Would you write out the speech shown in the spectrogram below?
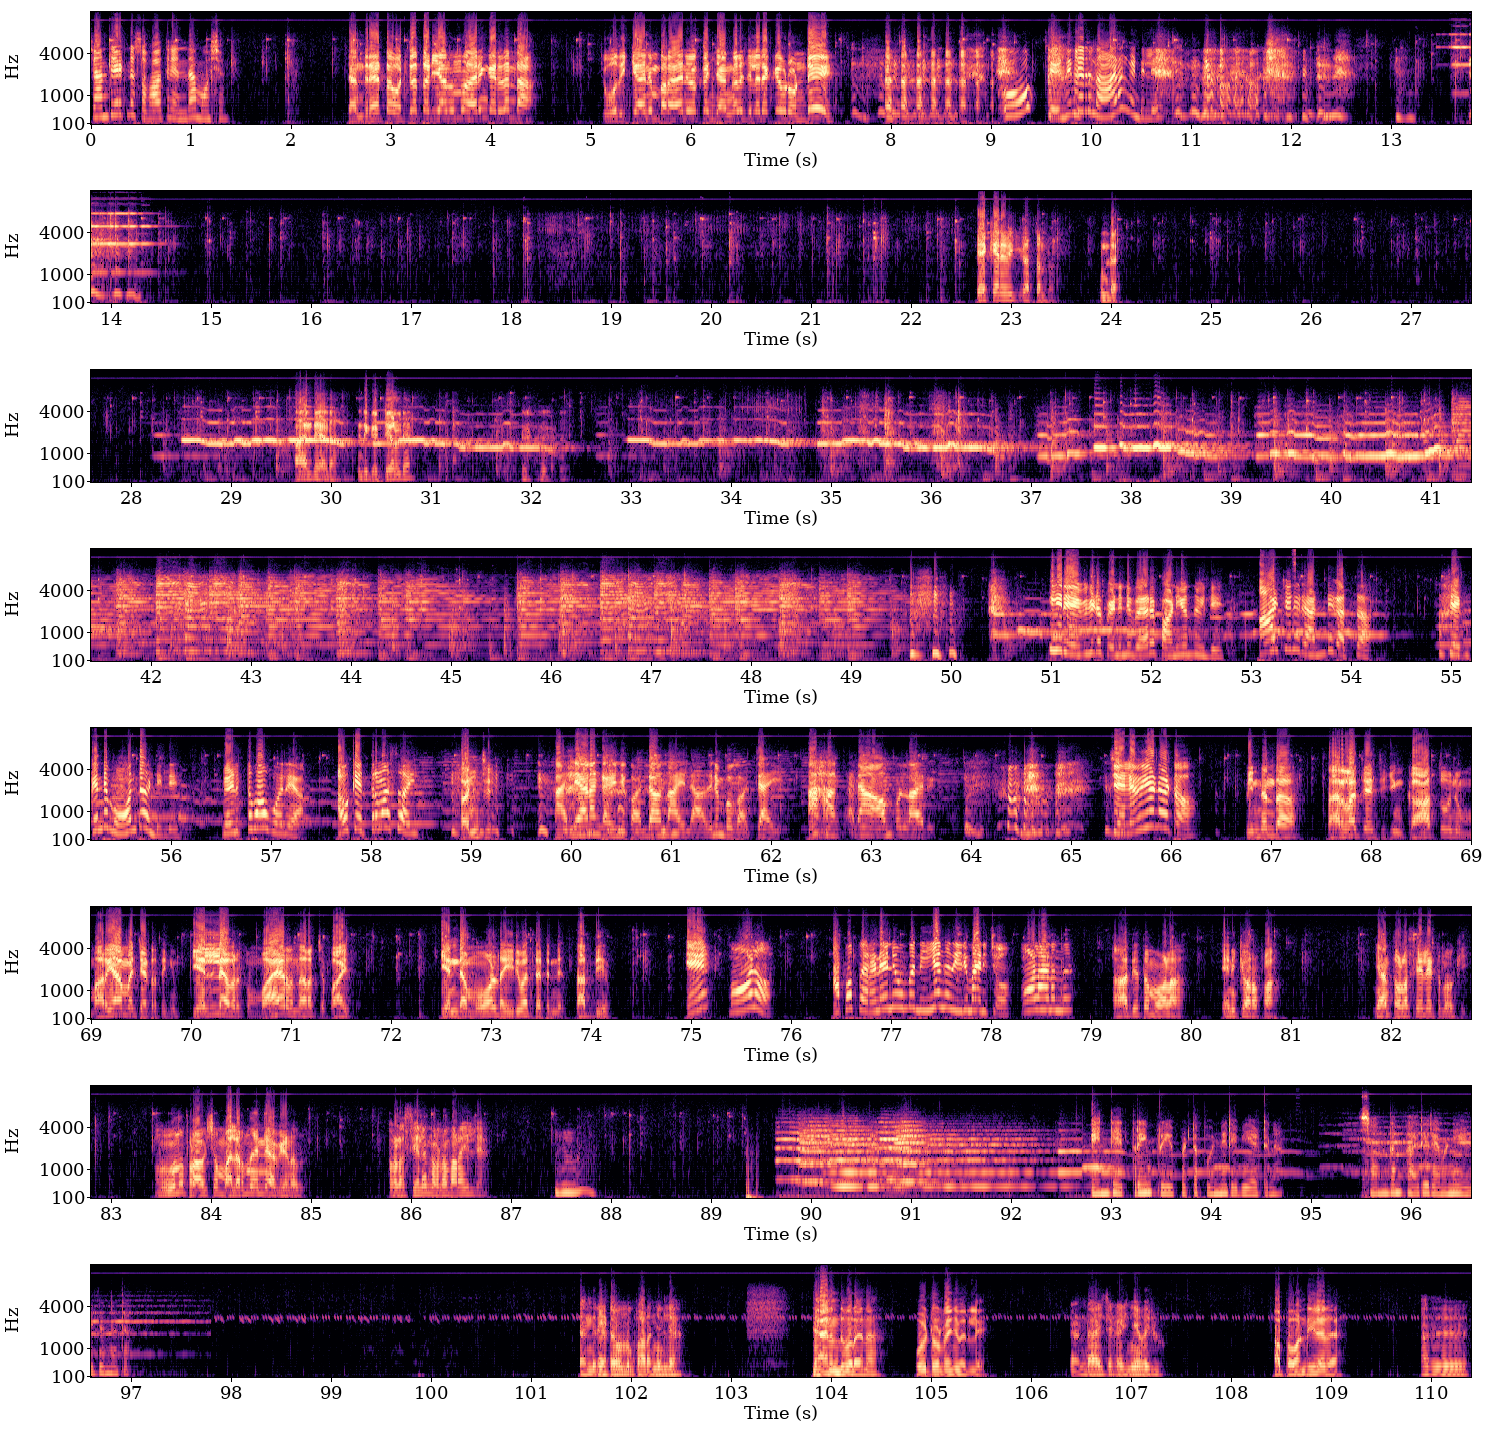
ചന്ദ്രേട്ടന്റെ സ്വഭാവത്തിന് എന്താ മോശം? ചന്ദ്രേട്ട ഒറ്റത്തടിയാന്നൊന്നും ആരും കരുതണ്ട. ചോദിക്കാനും പറയാനും ഒക്കെ ഞങ്ങൾ ചിലരൊക്കെ ഇവിടെ ഉണ്ടേ. ഓ പെണ്ണിന്റെ ഒരു നാണം കണ്ടില്ലേ? കേക്കരവിക്ക് കത്തുണ്ടോ? ഉണ്ട്. ആരുടെയാടാ നിന്റെ കെട്ടിയാളുടെ? ഈ രവിയുടെ പെണ്ണിന് വേറെ പണിയൊന്നുമില്ലേ? ആഴ്ചയിൽ രണ്ട് കത്ത. ചെക്കന്റെ മോന്ത കണ്ടില്ലേ? വെളുത്തമാവ് പോലെയാ. അവക്ക് എത്ര മാസമായി? അഞ്ച്. കല്യാണം കഴിഞ്ഞ് കൊല്ലമൊന്നായില്ല. അതിനുമ്പ് കൊച്ചായി. അങ്ങനെ ആമ്പിള്ളാര്. ചെലവ് ചെയ്യണം കേട്ടോ. പിന്നെന്താ? സരള ചേച്ചിക്കും കാത്തൂനും മറിയാമ്മ ചേട്ടത്തിക്കും എല്ലാവർക്കും വയറ് നിറച്ച് പായസം. എന്റെ മോളുടെ ഇരുപത്തെട്ടിന് സദ്യയും. ഏ മോളോ? അപ്പൊ പിറണേന് മുമ്പ് നീ അങ്ങ് തീരുമാനിച്ചോ? മോളാണെന്ന്? ആദ്യത്തെ മോളാ. എനിക്ക് ഉറപ്പാ. ഞാൻ തുളസിയിലേട്ട് നോക്കി. മൂന്ന് പ്രാവശ്യം മലർന്നു തന്നെയാ വീണത്. തുളസിയിലെ നുണ പറയില്ല. എന്റെ എത്രയും പ്രിയപ്പെട്ട പൊന്നു രവിയേട്ടന് സ്വന്തം ഭാര്യ രമണി എഴുതുന്നത്. ചന്ദ്രേട്ട ഒന്നും പറഞ്ഞില്ല. ഞാനെന്ത് പറയാനാ? പോയിട്ട് ഉടനെ വരില്ലേ? രണ്ടാഴ്ച കഴിഞ്ഞേ വരൂ. അപ്പൊ വണ്ടിയിലാരാ? അത്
